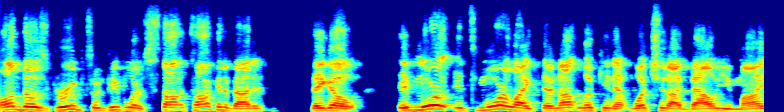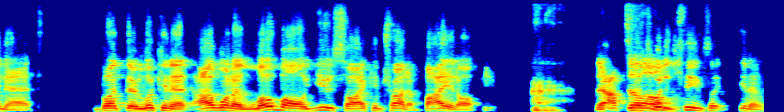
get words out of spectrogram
on those groups when people are stop talking about it, they go, it more it's more like they're not looking at what should I value mine at, but they're looking at I want to lowball you so I can try to buy it off you. That, That's what it seems like, you know.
